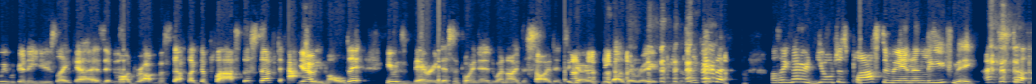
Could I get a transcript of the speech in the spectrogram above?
We were going to use like, uh, is it Mod Rock, the stuff like the plaster stuff to Yep. actually mold it. He was very disappointed when I decided to go the other route. He was like, yeah, but I was like, no, you'll just plaster me and then leave me stuck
